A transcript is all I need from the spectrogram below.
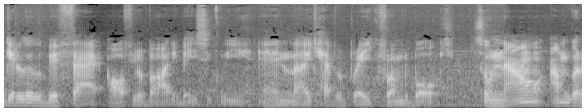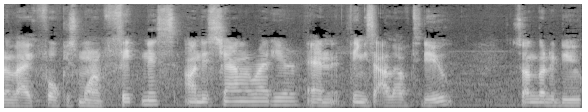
get a little bit fat off your body basically, and like have a break from the bulk. So now I'm gonna like focus more on fitness on this channel right here and things I love to do so I'm gonna do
